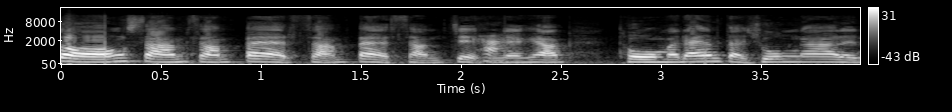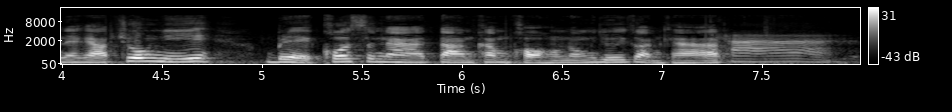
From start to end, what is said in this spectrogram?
2 3 3 8 3 8 3 7 นะครับ โทรมาได้ตั้งแต่ช่วงหน้าเลยนะครับ ช่วงนี้เบรกโฆษณาตามคำขอของน้องยุ้ยก่อนครับค่ะ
